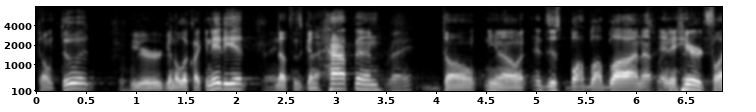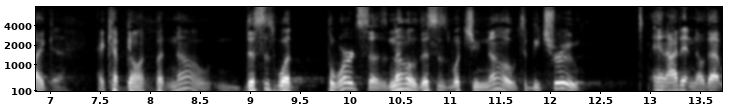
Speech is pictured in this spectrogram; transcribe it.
don't do it. Mm-hmm. You're going to look like an idiot. Right. Nothing's going to happen. Right. Don't, you know, and just blah, blah, blah. And, and here it's like, yeah. I kept going, but no, this is what the word says. No, this is what you know to be true. And I didn't know that,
